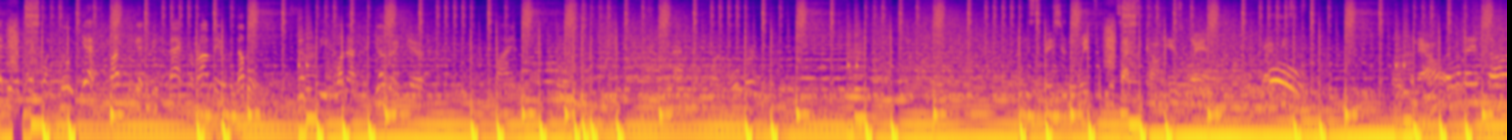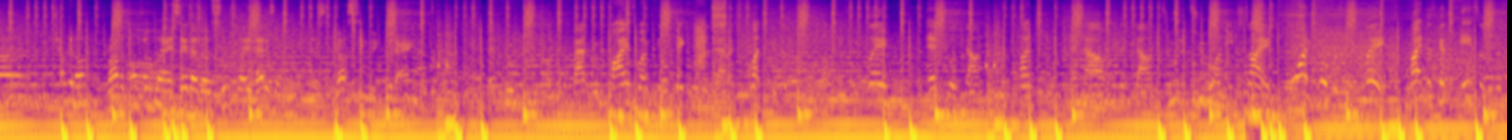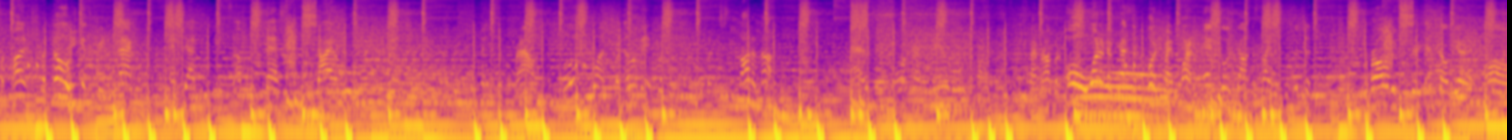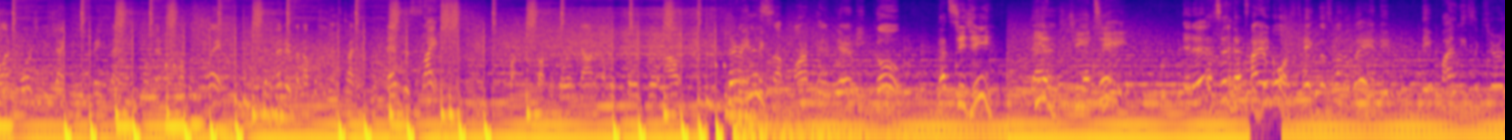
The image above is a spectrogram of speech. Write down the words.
I made a quick one too. Yes, Buster gets reached back. Harambe with a double. Swiftly, one after the other here. Finds one over. He's basically waiting for the attack to come his way. Right oh! So for now, Elevate, uh, chugging on. Rather confidently, I say that those a suplex, that is a punch, but no, he gets straight back, and Jackie cleans up the mess. Dire will win the round. Close one for Elevate, but just not enough. As is more available this time around, but oh, what an aggressive push by Mark. and goes down to despite his position. Probably superior intel here. That's GG. That Ian, is that's GG. it. It is. That's it, that's the Fire big one. take this one away, and they they finally secure.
